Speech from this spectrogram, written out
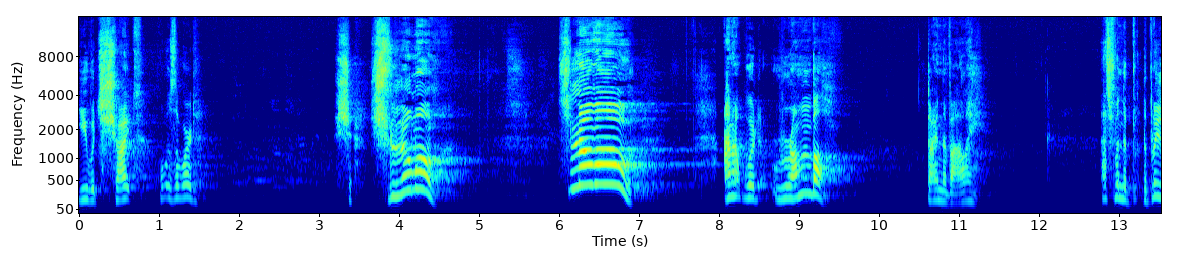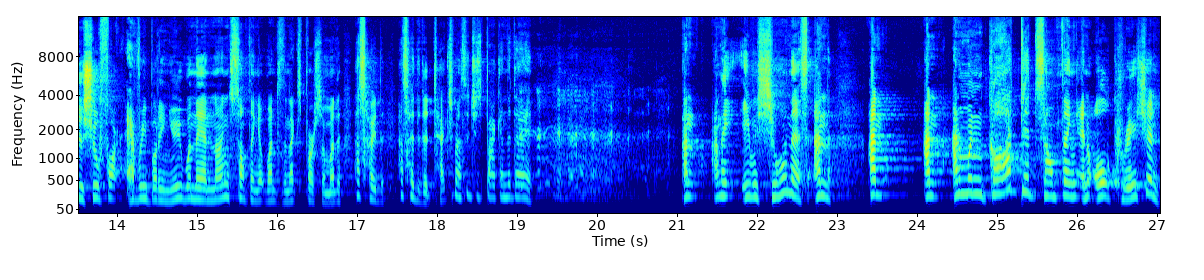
You would shout, what was the word? Sh- Shlomo! Shlomo! And it would rumble down the valley. That's when the, the blew the shofar, everybody knew. When they announced something, it went to the next person with it. That's how, the, that's how they did text messages back in the day. and and he, he was showing this. And, and, and, and when God did something in all creation,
